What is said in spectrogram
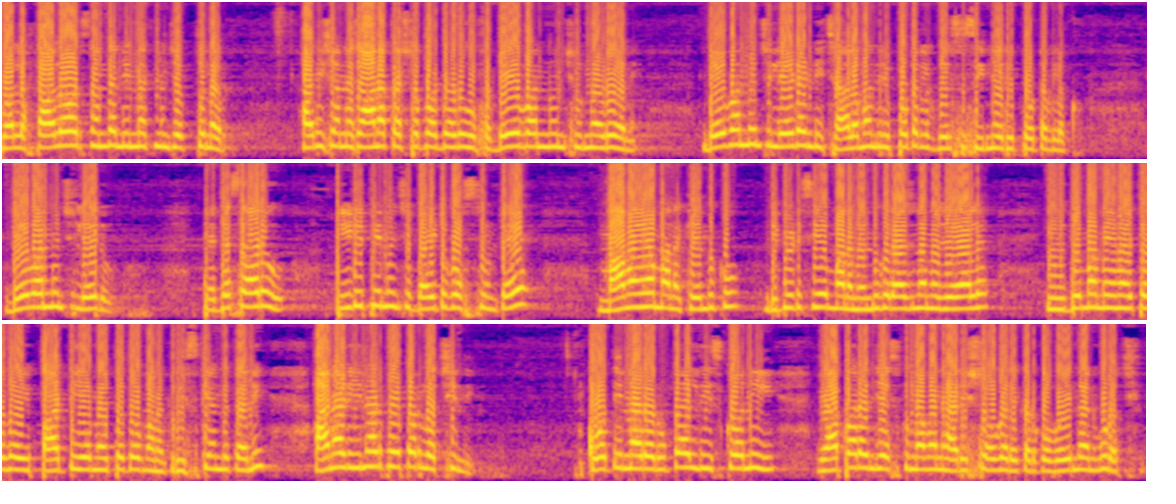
వాళ్ళ ఫాలోవర్స్ అంతా నిన్నటి నుంచి చెప్తున్నారు. హరీష్ అన్న చాలా కష్టపడ్డాడు డే వన్ నుంచి ఉన్నాడు అని. డే వన్ నుంచి లేడండి చాలా మంది రిపోర్టర్లకు తెలుసు సీనియర్ రిపోర్టర్లకు. డే వన్ నుంచి లేడు. పెద్ద సారు టీడీపీ నుంచి బయటకు వస్తుంటే మామయ్య మనకెందుకు? డిప్యూటీ సీఎం మనం ఎందుకు రాజీనామా చేయాలి? ఈ ఉద్యమం ఏమవుతుందో ఈ పార్టీ ఏమవుతుందో మనకు రిస్క్ ఎందుకని? ఆనాడు ఈనాడు పేపర్లు వచ్చింది. కోటిన్నర రూపాయలు తీసుకొని వ్యాపారం చేసుకుందామని హరీష్ రావు గారు ఎక్కడికో పోయిందని కూడా వచ్చింది.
